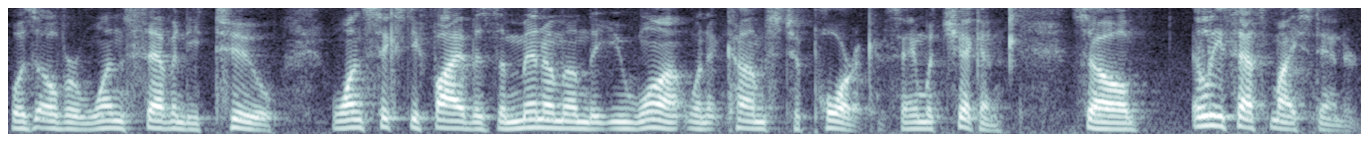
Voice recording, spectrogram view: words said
was over 172. 165 is the minimum that you want when it comes to pork. Same with chicken. So at least that's my standard.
